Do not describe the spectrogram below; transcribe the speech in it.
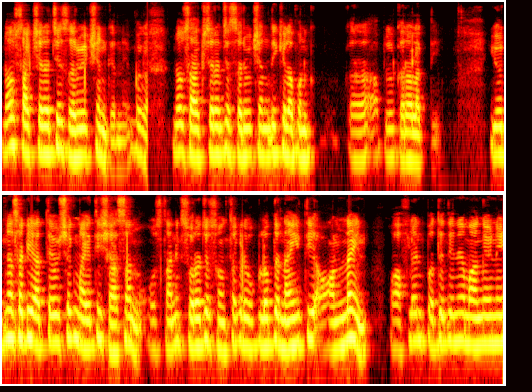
नवसाक्षराचे सर्वेक्षण करणे. बघा नवसाक्षरांचे सर्वेक्षण देखील आपण आपल्याला करावं लागते. योजनासाठी अत्यावश्यक माहिती शासन व स्थानिक स्वराज्य संस्थांकडे उपलब्ध नाही ती ऑनलाईन व ऑफलाईन पद्धतीने मागविणे.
